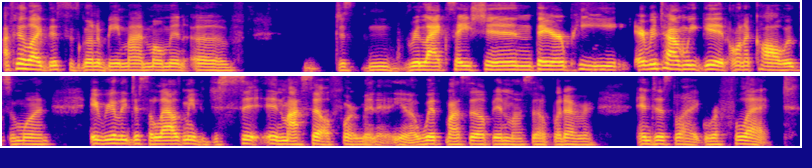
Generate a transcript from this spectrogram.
I feel like this is gonna be my moment of just relaxation therapy. Every time we get on a call with someone it really just allows me to just sit in myself for a minute you know with myself in myself whatever and just like reflect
